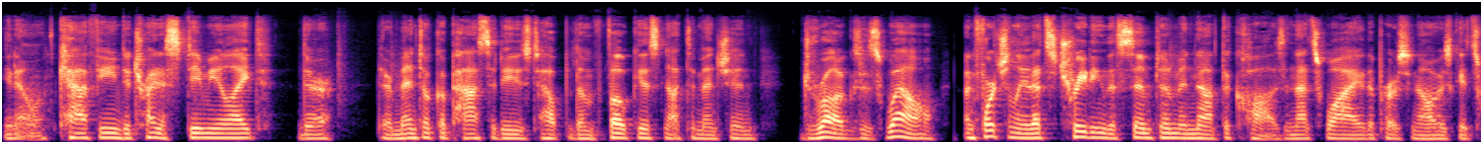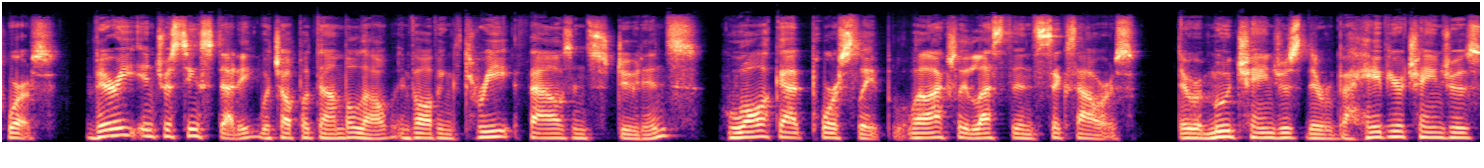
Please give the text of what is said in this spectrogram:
you know, caffeine to try to stimulate their their mental capacities to help them focus, not to mention drugs as well. Unfortunately, that's treating the symptom and not the cause, and that's why the person always gets worse. Very interesting study, which I'll put down below, involving 3,000 students who all got poor sleep. Well, actually, less than six hours. There were mood changes, there were behavior changes,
